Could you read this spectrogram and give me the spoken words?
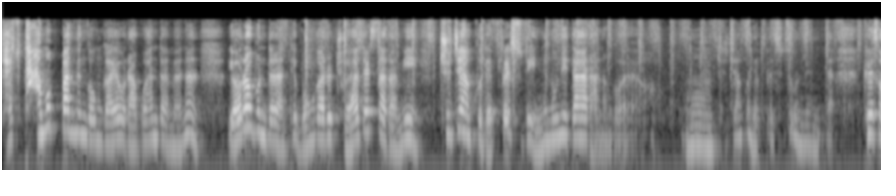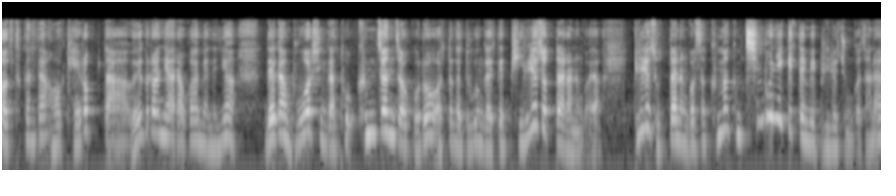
계속 다 못 받는 건가요? 라고 한다면은 여러분들한테 뭔가를 줘야 될 사람이 주지 않고 내뺄 수도 있는 운이다라는 거예요. 음, 주지 않고 내뺄 수도 있는다. 그래서 어떻게 한다? 어, 괴롭다. 왜 그러냐라고 하면은요, 내가 무엇인가 도, 금전적으로 어떤 가 누군가에게 빌려줬다라는 거예요. 빌려줬다는 것은 그만큼 친분이 있기 때문에 빌려준 거잖아요.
